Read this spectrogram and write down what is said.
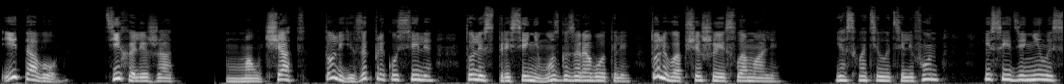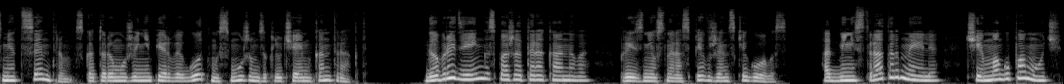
И того, тихо лежат, молчат, то ли язык прикусили, то ли сотрясение мозга заработали, то ли вообще шеи сломали. Я схватила телефон и соединилась с медцентром, с которым уже не первый год мы с мужем заключаем контракт. «Добрый день, госпожа Тараканова», — произнес нараспев женский голос. «Администратор Неля, чем могу помочь?»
